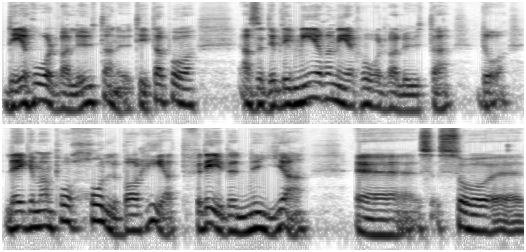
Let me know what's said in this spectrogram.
Det är hårdvaluta nu. Titta på Alltså det blir mer och mer hårdvaluta då. Lägger man på hållbarhet, för det är ju det nya, eh, så, eh,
